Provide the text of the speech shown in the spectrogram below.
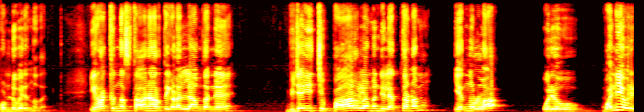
കൊണ്ടുവരുന്നത്. ഇറക്കുന്ന സ്ഥാനാർത്ഥികളെല്ലാം തന്നെ വിജയിച്ച് പാർലമെന്റിൽ എത്തണം എന്നുള്ള ഒരു വലിയൊരു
